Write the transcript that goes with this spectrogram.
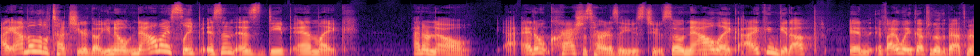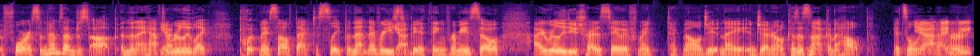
I am a little touchier though. You know, now my sleep isn't as deep and like, I don't know, I don't crash as hard as I used to. So now, Mm-hmm. like, I can get up and if I wake up to go to the bathroom at four, sometimes I'm just up and then I have Yeah. to really like put myself back to sleep. And that never used Yeah. to be a thing for me. So I really do try to stay away from my technology at night in general because it's not going to help. It's only yeah i'd hurt. be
